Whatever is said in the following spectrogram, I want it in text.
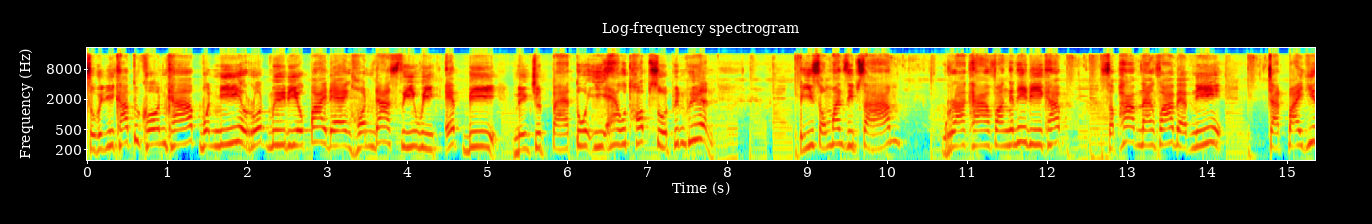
สวัสดีครับทุกคนครับ วันนี้รถมือเดียวป้ายแดง Honda Civic FB 1.8 ตัว EL ท็อปสูตรเพื่อนๆ ปี 2013 ราคาฟังกันให้ดีครับ สภาพนางฟ้าแบบนี้ จัดไปที่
